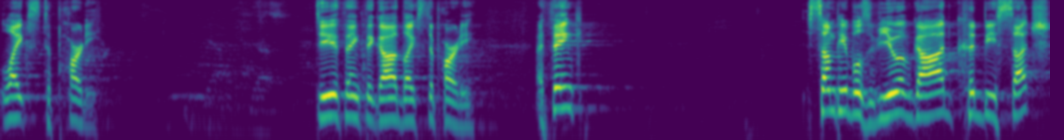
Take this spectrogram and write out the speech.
likes to party? Do you think that God likes to party? I think some people's view of God could be such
